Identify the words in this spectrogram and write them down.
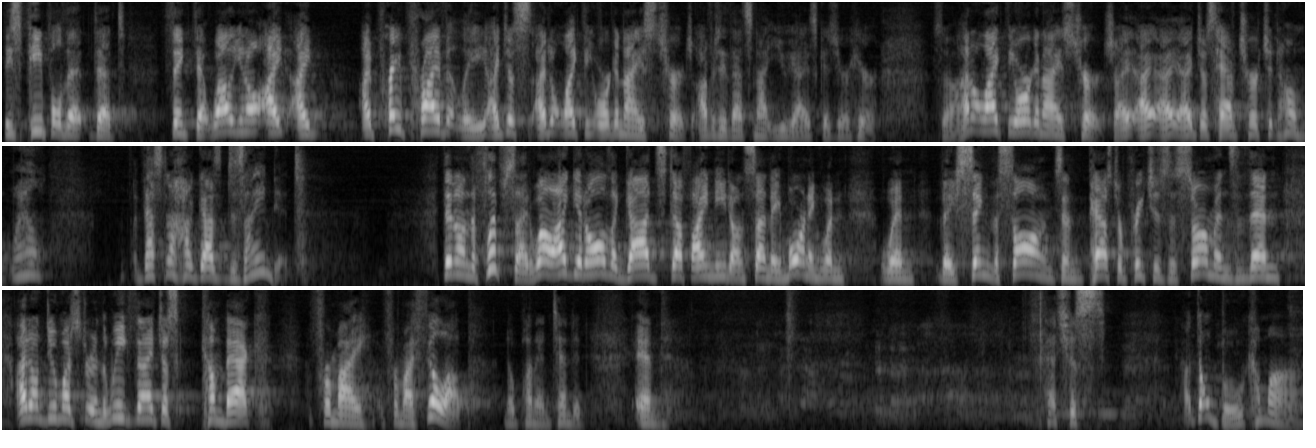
These people that, that think that, well, you know, I, I, I pray privately. I just, I don't like the organized church. Obviously, that's not you guys because you're here. So I don't like the organized church. I, I, I just have church at home. Well, that's not how God's designed it. Then on the flip side, well, I get all the God stuff I need on Sunday morning when, when they sing the songs and pastor preaches his sermons. Then I don't do much during the week. Then I just come back for my, for my fill up, no pun intended. And that's just, Oh, don't boo, come on.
